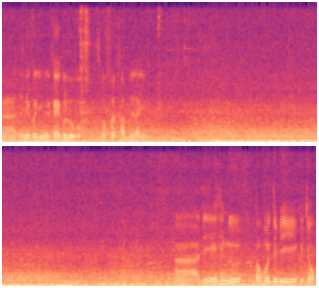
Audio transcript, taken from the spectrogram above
อ่าตอนนี้ก็อยู่ใกล้ๆคุณลุงโชเฟอร์ขับเรืออยู่อ่านี่ให้ดูข้างบนจะมีกระจก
